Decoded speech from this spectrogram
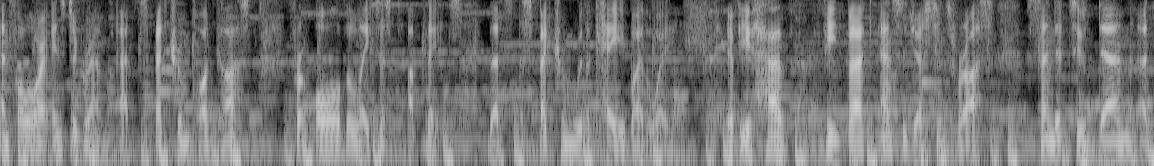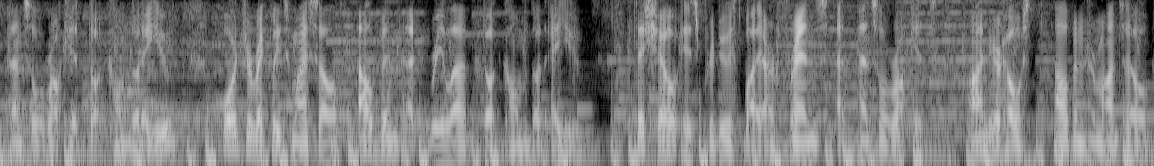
And follow our Instagram at Spektrum Podcast for all the latest updates. That's a Spektrum with a K, by the way. If you have feedback and suggestions for us, send it to dan at pencilrocket.com.au or directly to myself, alvin at relab.com.au. This show is produced by our friends at Pencil Rocket. I'm your host, Alvin Hermanto,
